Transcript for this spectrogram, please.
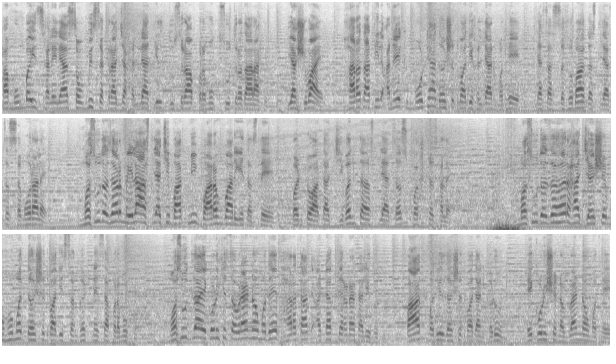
हा मुंबईत झालेल्या सव्वीस चक्राच्या हल्ल्यातील दुसरा प्रमुख सूत्रधार आहे. याशिवाय भारतातील अनेक मोठ्या दहशतवादी हल्ल्यांमध्ये त्याचा सहभाग असल्याचं समोर आलंय. मसूद अझहर मेला असल्याची बातमी वारंवार येत असते पण तो आता जिवंत असल्याचं स्पष्ट झालंय. मसूद अझहर हा जैश ए मोहम्मद दहशतवादी संघटनेचा प्रमुख आहे. मसूदला एकोणीसशे चौऱ्याण्णवमध्ये भारतात अटक करण्यात आली होती. पाकमधील दहशतवाद्यांकडून एकोणीसशे नव्याण्णवमध्ये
